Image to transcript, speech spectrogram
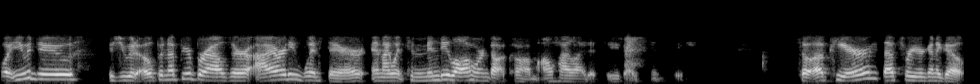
what you would do is you would open up your browser. I already went there and I went to mindylawhorn.com. I'll highlight it so you guys can see. So up here, that's where you're going to go.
